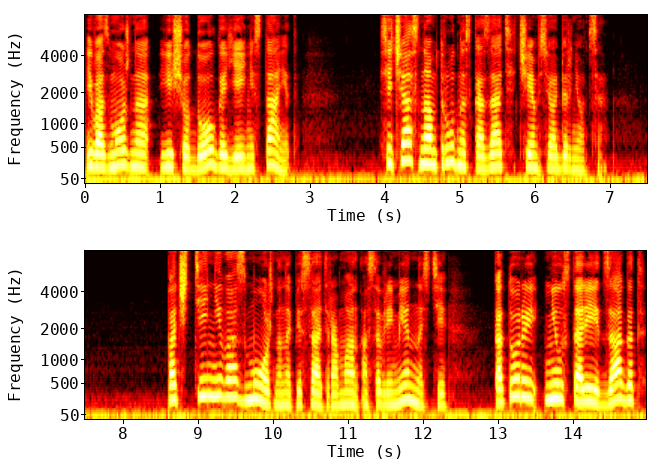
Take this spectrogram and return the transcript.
И, возможно, еще долго ей не станет. Сейчас нам трудно сказать, чем все обернется. Почти невозможно написать роман о современности, который не устареет за год,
